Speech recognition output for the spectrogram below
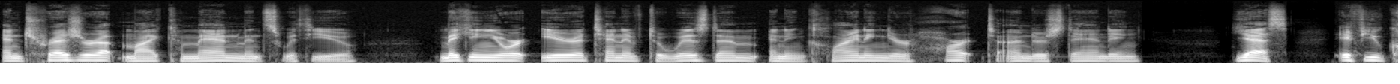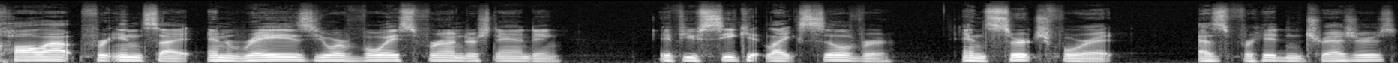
and treasure up my commandments with you, making your ear attentive to wisdom and inclining your heart to understanding, yes, if you call out for insight and raise your voice for understanding, if you seek it like silver and search for it as for hidden treasures,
